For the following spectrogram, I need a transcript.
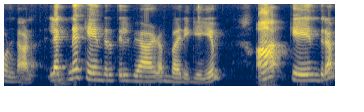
കൊണ്ടാണ്. ലഗ്ന കേന്ദ്രത്തിൽ വ്യാഴം വരികയും ആ കേന്ദ്രം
